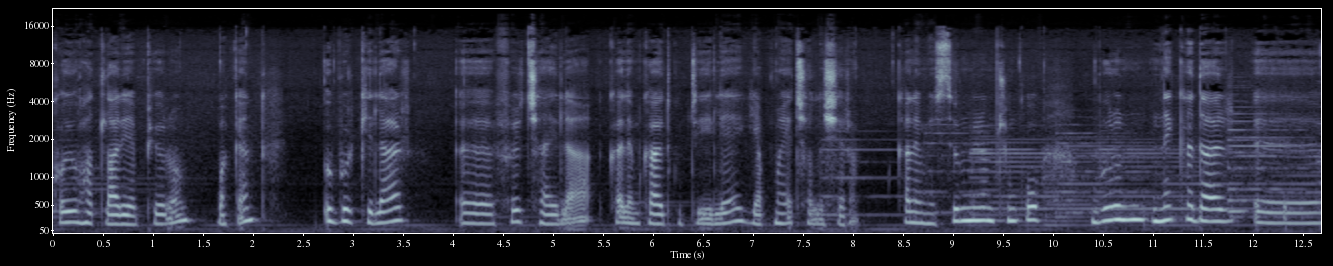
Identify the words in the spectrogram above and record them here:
koyu hatlar yapıyorum. Bakın öbürkiler e, fırçayla kalem kağıt kutu ile yapmaya çalışırım. Kalemi sürmüyorum çünkü burun ne kadar e,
